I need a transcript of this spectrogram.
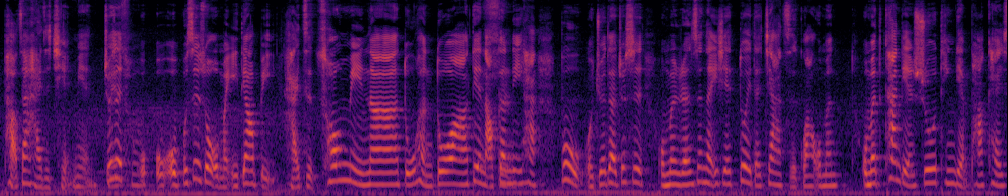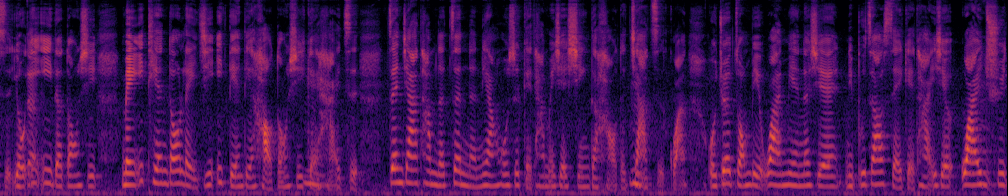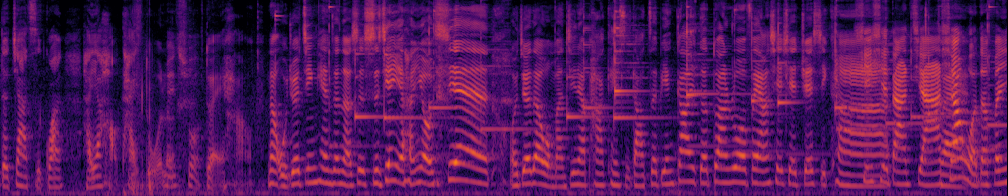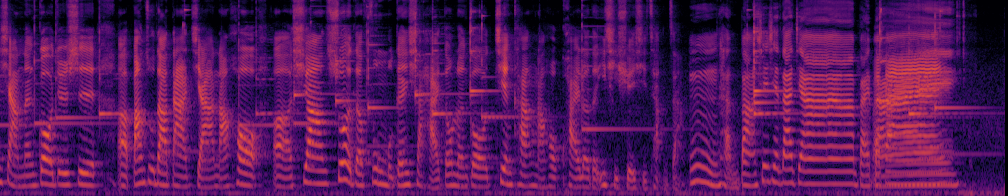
跑在孩子前面。就是我我我不是说我们一定要比孩子聪明啊，读很多啊，电脑更厉害。不，我觉得就是我们人生的一些对的价值观，我们。我们看点书，听点 podcast，有意义的东西，每一天都累积一点点好东西给孩子，嗯、增加他们的正能量，或是给他们一些新的好的价值观。嗯、我觉得总比外面那些你不知道谁给他一些歪曲的价值观还要好太多了。没错，对，好，那我觉得今天真的是时间也很有限，我觉得我们今天 podcast 到这边告一个段落，非常谢谢 Jessica，谢谢大家，希望我的分享能够就是呃帮助到大家，然后。然后，呃，希望所有的父母跟小孩都能够健康，然后快乐的一起学习成长。嗯，很棒，谢谢大家，拜拜。拜拜。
